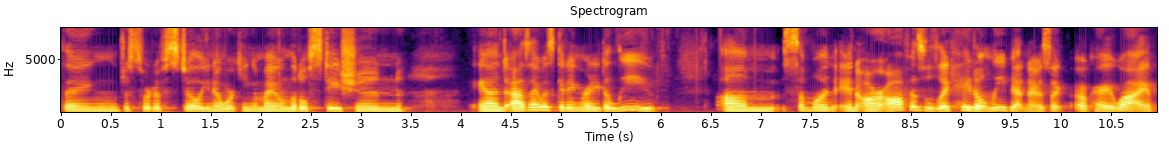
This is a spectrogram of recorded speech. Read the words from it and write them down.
thing, just sort of still, you know, working in my own little station. And as I was getting ready to leave, um, someone in our office was like, hey, don't leave yet. And I was like, okay, why?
